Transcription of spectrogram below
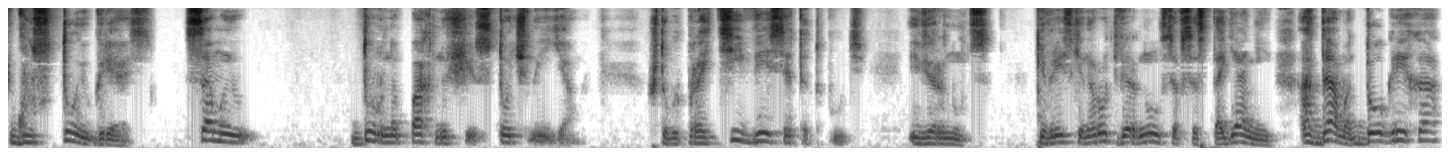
густую грязь, самую дурно пахнущие сточные ямы, чтобы пройти весь этот путь и вернуться. Еврейский народ вернулся в состоянии Адама до греха,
